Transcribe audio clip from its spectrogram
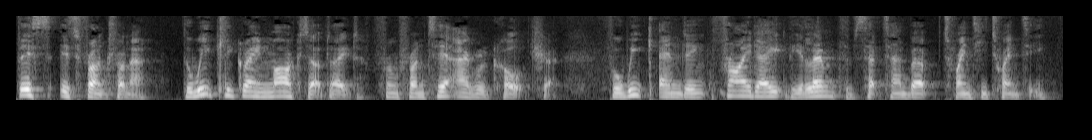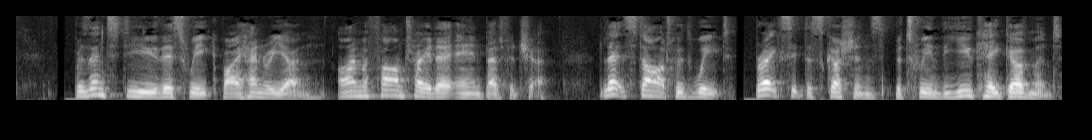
This is Frontrunner, the weekly grain market update from Frontier Agriculture for week ending Friday, the 11th of September 2020. Presented to you this week by Henry Young. I'm a farm trader in Bedfordshire. Let's start with wheat. Brexit discussions between the UK government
